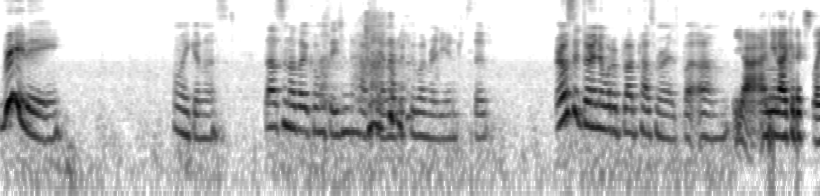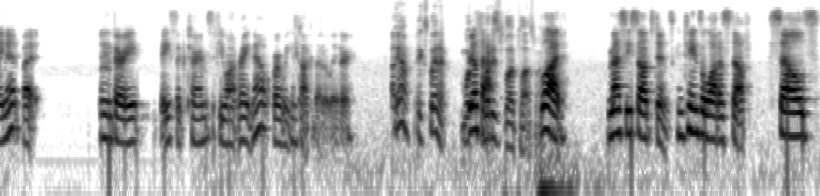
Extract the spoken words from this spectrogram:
Really? Oh my goodness. That's another conversation to have, Sienna, because I'm really interested. I also don't know what a blood plasma is, but um, Yeah, I mean, I could explain it, but in very basic terms if you want right now, or we can talk about it later. Yeah, explain it. What, Real fast. is blood plasma? Blood, messy substance, contains a lot of stuff. Cells,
